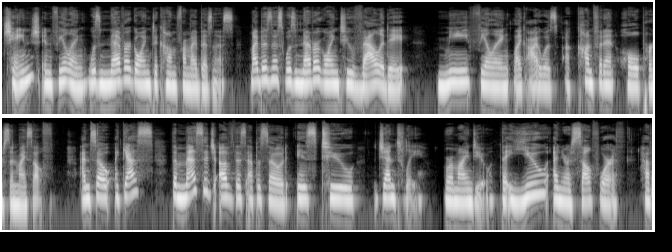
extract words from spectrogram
change in feeling was never going to come from my business. My business was never going to validate me feeling like I was a confident, whole person myself. And so I guess the message of this episode is to gently remind you that you and your self worth have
